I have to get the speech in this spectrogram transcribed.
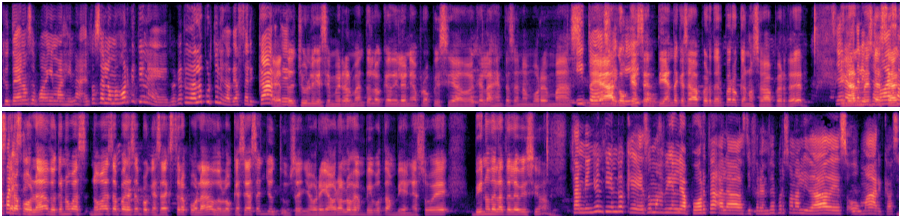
que ustedes no se pueden imaginar. Entonces, lo mejor que tiene esto es que te da la oportunidad de acercarte. Esto es chulísimo y realmente lo que Dilenia ha propiciado es que la gente se enamore más Y de algo que se entiende que se va a perder, pero que no se va a perder. y Señora, la realmente no se ha extrapolado, es que no va, no va a desaparecer porque se ha extrapolado. Lo que se hace en YouTube, señores, y ahora los en vivo también, eso es vino de la televisión. También yo entiendo que eso más bien le aporta a las diferentes personalidades o marcas,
